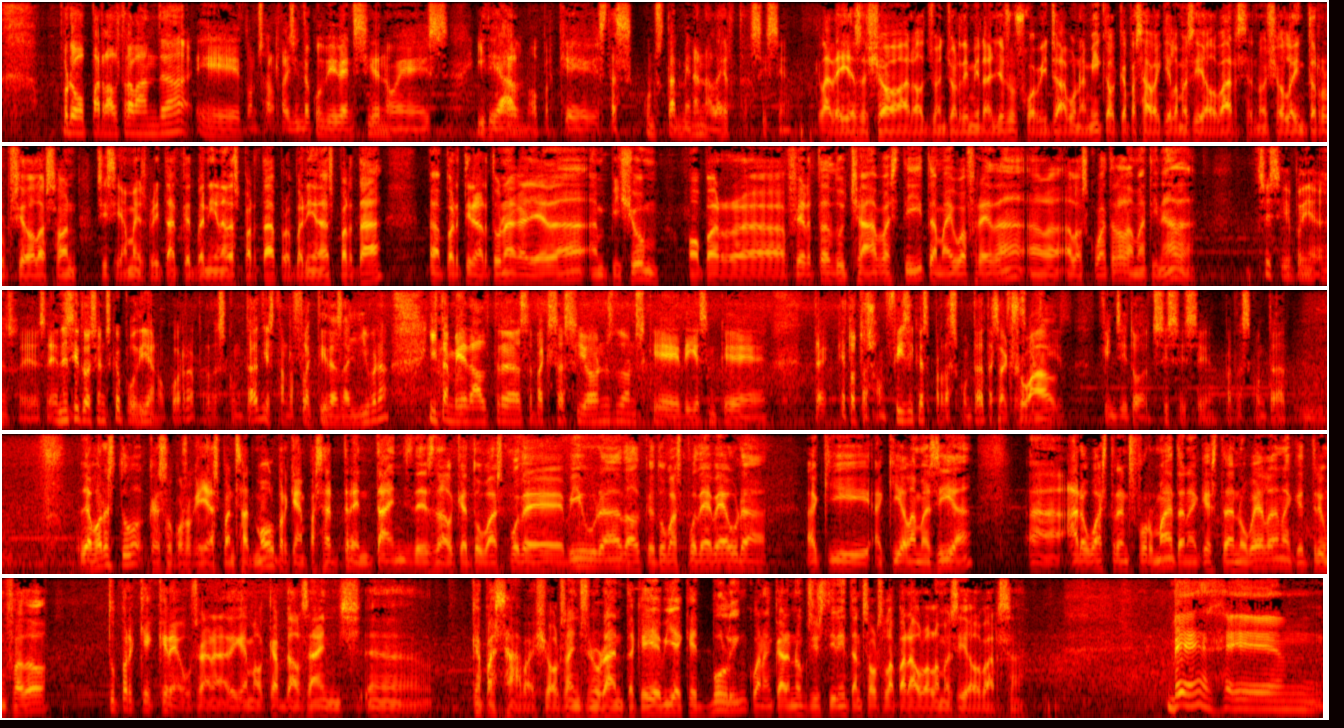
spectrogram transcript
però per l'altra banda eh, doncs el règim de convivència no és ideal, no? perquè estàs constantment en alerta, sí, sí. Clar, deies això, ara el Joan Jordi Miralles ho suavitzava una mica el que passava aquí a la Masia del Barça, no? això, la interrupció de la son. Sí, sí, home, és veritat que et venien a despertar, però et venien a despertar eh, per tirar-te una galleda amb pixum o per eh, fer-te dutxar vestit amb aigua freda a, a les 4 de la matinada. Sí, sí, podia, eren situacions que podien ocórrer, per descomptat, i estan reflectides al llibre, i també d'altres vexacions doncs, que, diguéssim, que, que totes són físiques, per descomptat. Sexuals. Fins i tot, sí, sí, sí, per descomptat. Llavors tu, que suposo que ja has pensat molt, perquè han passat 30 anys des del que tu vas poder viure, del que tu vas poder veure aquí, aquí a la Masia, eh, ara ho has transformat en aquesta novel·la, en aquest triomfador, Tu per què creus, ara, diguem, al cap dels anys, eh, què passava això als anys 90? Que hi havia aquest bullying quan encara no existia ni tan sols la paraula a la Masia del Barça? Bé, eh,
